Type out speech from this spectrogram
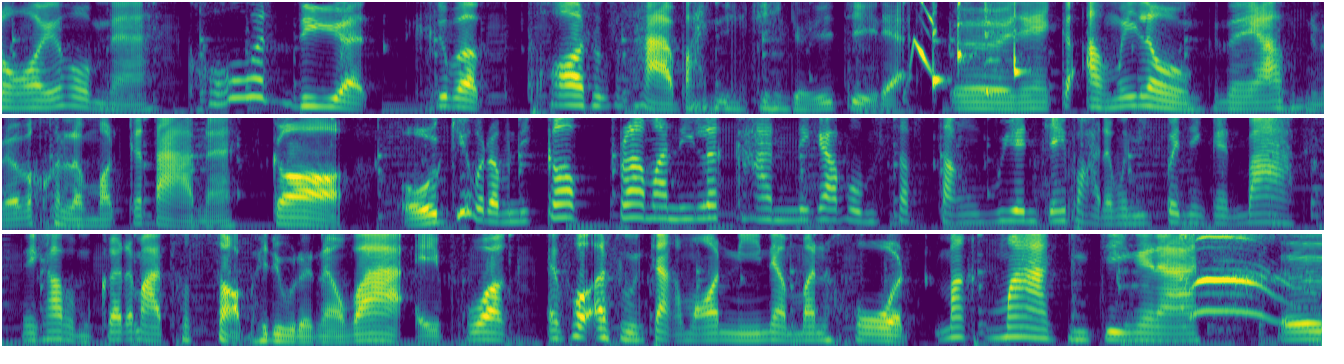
ร้อยครับผมนะโคตรเดือดคือแบบพ่อทุกสถาบันจริงๆเดี๋ยวนี้จีเนี่ยเออยังไงก็เอาไม่ลงนะครับถึงแม้ว่าคนละมอดก็ตามนะ ก็ โอเควันนี้ก็ประมาณนี้ละกันนะครับผมสับสังเวียนใจบาดในวันนี้เป็นยังไงบ้างนะครับผมก็จะมาทดสอบให้ดูเลยนะว่าไอ้พวกไอ้พวกอสูรจากมอนนี้เนี่ยมันโหดมากๆจริงๆเลยนะ เออ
